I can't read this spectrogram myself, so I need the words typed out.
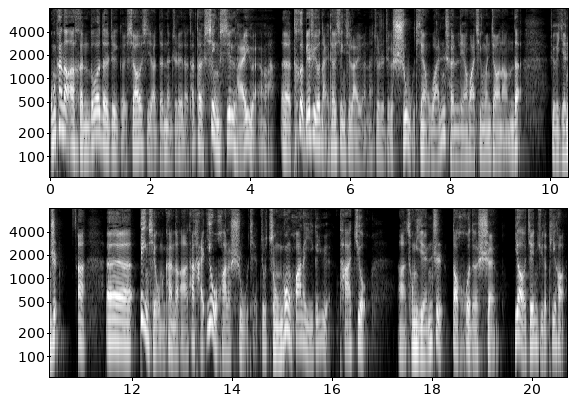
我们看到啊，很多的这个消息啊等等之类的，它的信息来源啊，呃，特别是有哪一条信息来源呢？就是这个十五天完成莲花清瘟胶囊的这个研制啊，呃，并且我们看到啊，他还又花了十五天，就总共花了一个月，他就啊从研制到获得省药监局的批号，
